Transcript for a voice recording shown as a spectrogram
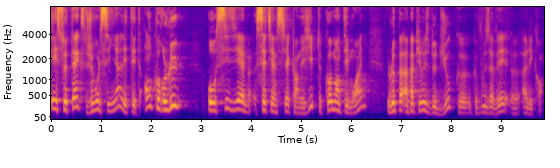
et ce texte, je vous le signale, était encore lu au 6e, 7e siècle en Égypte, comme en un papyrus de Diou que, vous avez euh, à l'écran.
